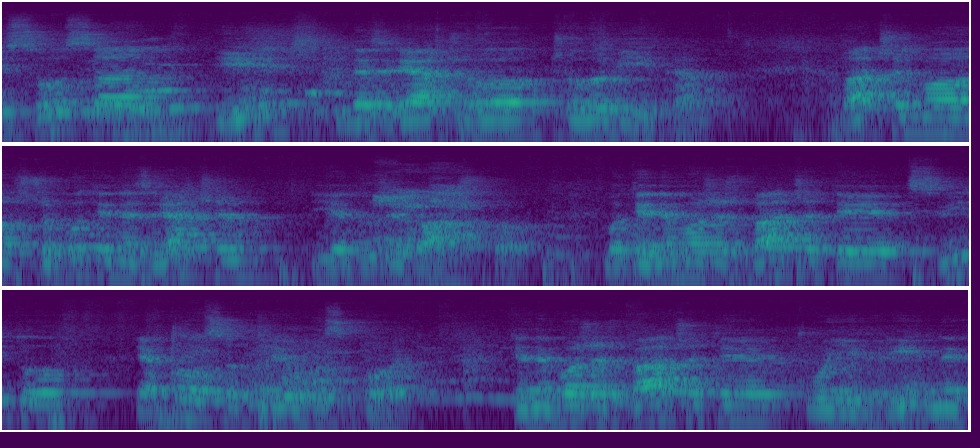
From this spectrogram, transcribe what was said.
Ісуса і незрячого чоловіка. Бачимо, що бути незрячим є дуже важко, бо ти не можеш бачити світу, якого сотворив Господь. Ти не можеш бачити твоїх рідних,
